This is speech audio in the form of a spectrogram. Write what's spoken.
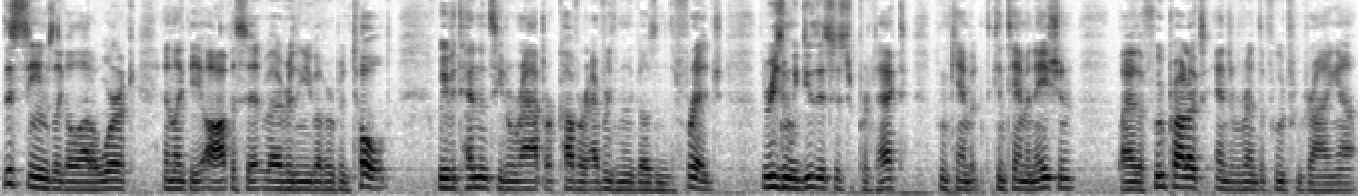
This seems like a lot of work and like the opposite of everything you've ever been told. We have a tendency to wrap or cover everything that goes into the fridge. The reason we do this is to protect from cam- contamination by other food products and to prevent the food from drying out.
